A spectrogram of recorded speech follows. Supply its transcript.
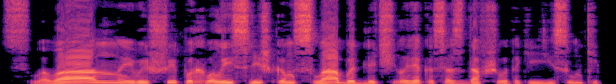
Слова наивысшей похвалы слишком слабы для человека, создавшего такие рисунки,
